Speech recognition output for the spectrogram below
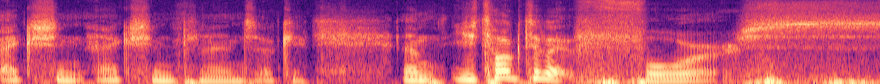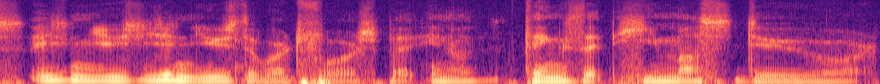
action action plans. Okay, um, you talked about force. You didn't use you didn't use the word force, but you know things that he must do, or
